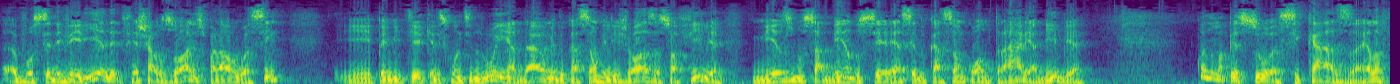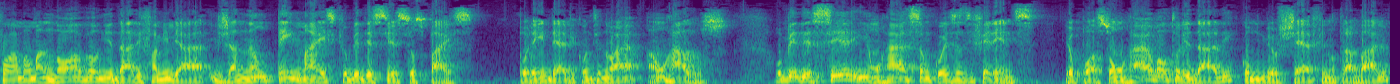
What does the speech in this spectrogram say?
eh, você deveria fechar os olhos para algo assim? E permitir que eles continuem a dar uma educação religiosa à sua filha, mesmo sabendo ser essa educação contrária à Bíblia? Quando uma pessoa se casa, ela forma uma nova unidade familiar e já não tem mais que obedecer seus pais. Porém, deve continuar a honrá-los. Obedecer e honrar são coisas diferentes. Eu posso honrar uma autoridade, como meu chefe no trabalho,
